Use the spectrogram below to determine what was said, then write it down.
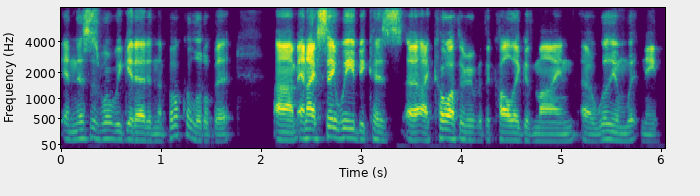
and this is what we get at in the book a little bit. Um, and I say we because uh, I co-authored it with a colleague of mine, uh, William Whitney,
